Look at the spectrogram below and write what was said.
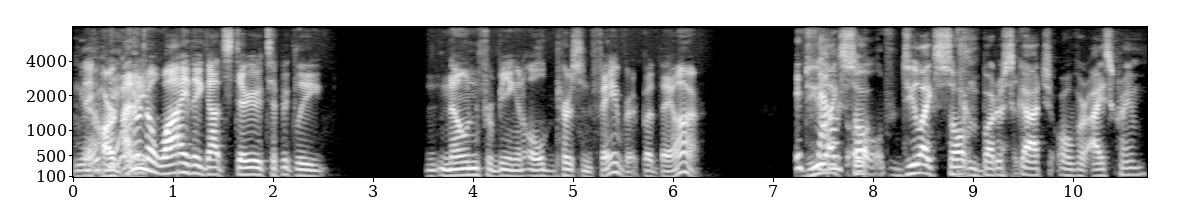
yeah. They hard I don't know why they got stereotypically known for being an old person favorite, but they are. It Do you like sounds salt? old. Do you like salt and butterscotch over ice cream?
